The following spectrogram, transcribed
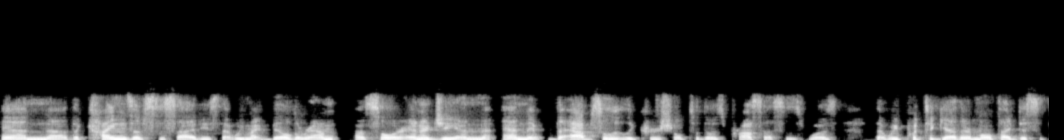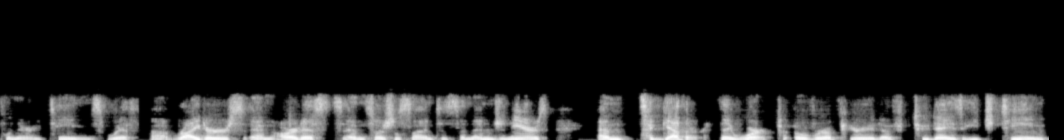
and uh, the kinds of societies that we might build around uh, solar energy. And and it, the absolutely crucial to those processes was that we put together multidisciplinary teams with uh, writers and artists and social scientists and engineers. And together they worked over a period of two days, each team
